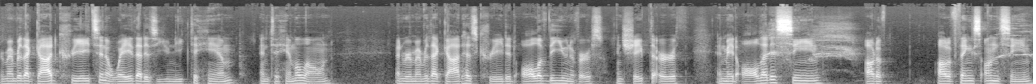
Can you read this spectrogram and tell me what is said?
Remember that God creates in a way that is unique to Him and to Him alone. And remember that God has created all of the universe and shaped the earth and made all that is seen out of, out of things unseen,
